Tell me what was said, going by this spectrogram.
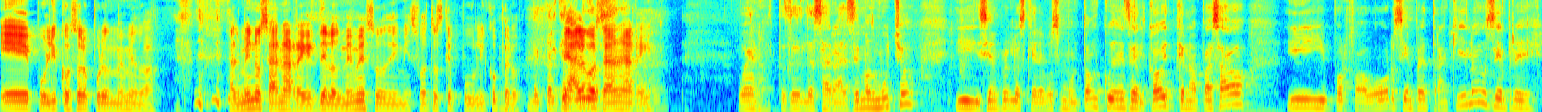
eh, publico solo puros memes. ¿va? Al menos se van a reír de los memes o de mis fotos que publico. Pero de, algo se van a reír. Bueno, entonces les agradecemos mucho y siempre los queremos un montón. Cuídense del COVID que no ha pasado y por favor siempre tranquilos, siempre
